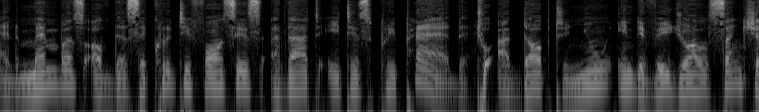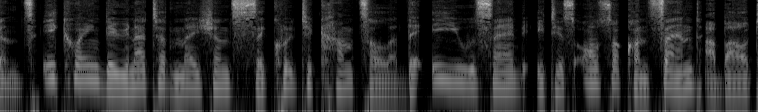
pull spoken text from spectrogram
and members of the security forces that it is prepared to adopt new individual sanctions. Echoing the United Nations Security Council, the EU said it is also concerned about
